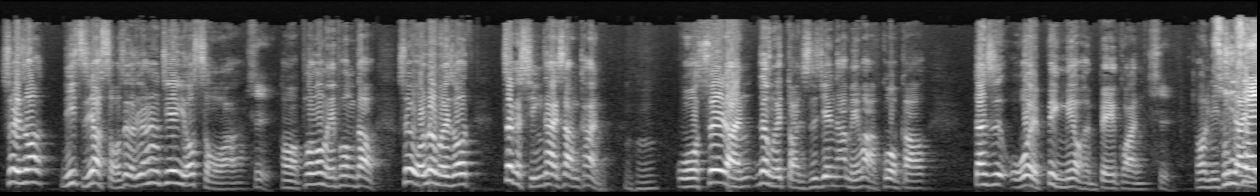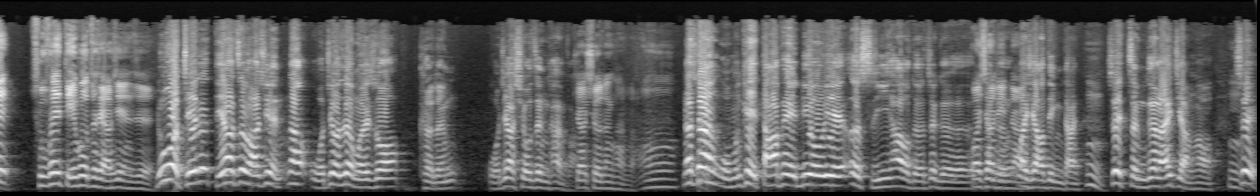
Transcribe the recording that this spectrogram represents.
所以说你只要守这个地方，像今天有守啊，是，哦，碰都没碰到，所以我认为说这个形态上看，嗯哼，我虽然认为短时间它没办法过高，但是我也并没有很悲观。是，哦，你除非除非跌破这条线是，如果跌了跌到这条线，那我就认为说可能。我就要修正看法，就要修正看法。哦，那当然我们可以搭配六月二十一号的这个外销订单，外销订单。嗯，所以整个来讲哈，所以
